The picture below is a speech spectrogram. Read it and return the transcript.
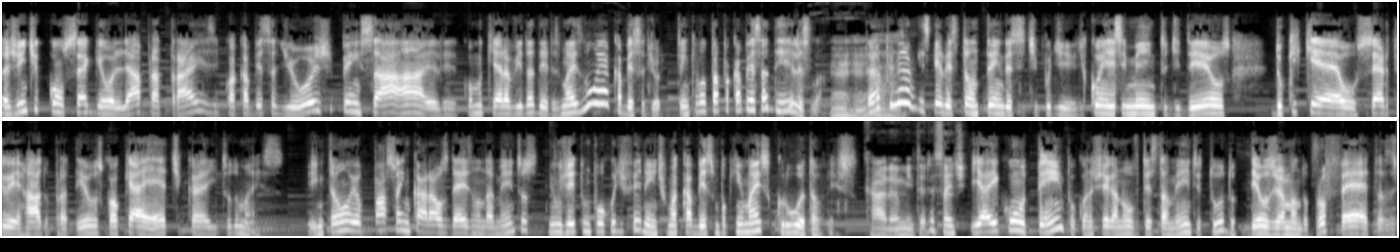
a gente consegue olhar pra trás e com a cabeça de hoje pensar, ah, ele, como que era a vida deles. Mas não é a cabeça de hoje, tem que voltar pra cabeça deles lá. Uhum. Então é a primeira vez que eles estão tendo esse tipo de, de conhecimento de Deus, do que, que é o certo e o errado para Deus, qual que é a ética e tudo mais. Então eu passo a encarar os 10 mandamentos de um jeito um pouco diferente, uma cabeça um pouquinho mais crua, talvez. Caramba, interessante. E aí, com o tempo, quando chega Novo Testamento e tudo, Deus já mandou profetas,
